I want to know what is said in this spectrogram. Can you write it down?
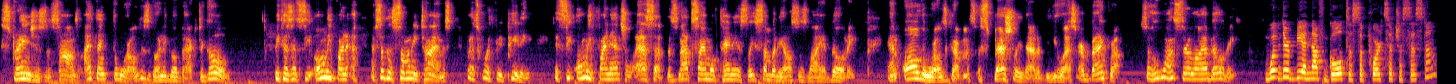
strange as it sounds, I think the world is going to go back to gold because it's the only I've said this so many times, but it's worth repeating. It's the only financial asset that's not simultaneously somebody else's liability. And all the world's governments, especially that of the US, are bankrupt. So who wants their liability? Would there be enough gold to support such a system?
